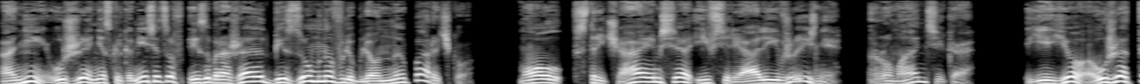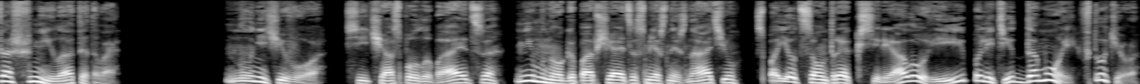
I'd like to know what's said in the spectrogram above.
они уже несколько месяцев изображают безумно влюбленную парочку. Мол, встречаемся и в сериале, и в жизни. Романтика. Ее уже тошнило от этого. Ну ничего, Сейчас поулыбается, немного пообщается с местной знатью, споет саундтрек к сериалу и полетит домой, в Токио.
